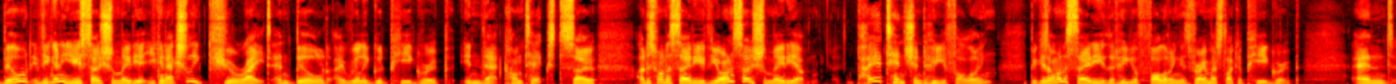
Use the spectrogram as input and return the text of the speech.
build. If you're going to use social media, you can actually curate and build a really good peer group in that context. So I just want to say to you, if you're on social media, pay attention to who you're following, because I want to say to you that who you're following is very much like a peer group. And,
